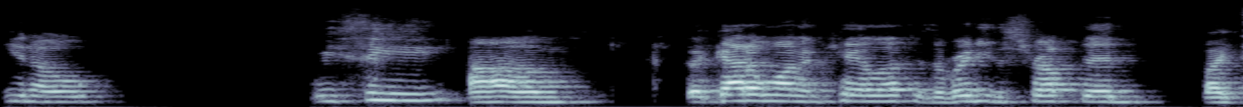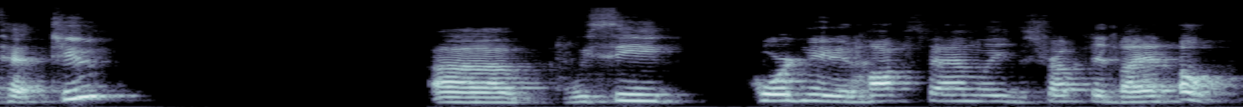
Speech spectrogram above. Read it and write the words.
you know, we see um, that GATA1 and KLF is already disrupted by TET2. Uh, we see coordinated Hox family disrupted by an, oh,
